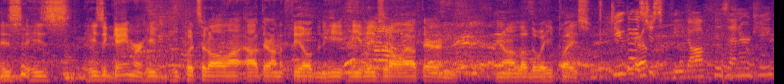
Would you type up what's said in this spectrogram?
He's he's he's a gamer. He, he puts it all out there on the field, and he, he leaves it all out there. And you know, I love the way he plays. Do you guys just feed off his energy?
